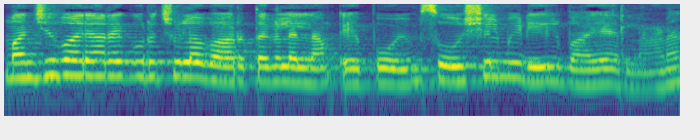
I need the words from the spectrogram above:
മഞ്ജു വാര്യാറെ കുറിച്ചുള്ള വാർത്തകളെല്ലാം എപ്പോഴും സോഷ്യൽ മീഡിയയിൽ വൈറലാണ്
